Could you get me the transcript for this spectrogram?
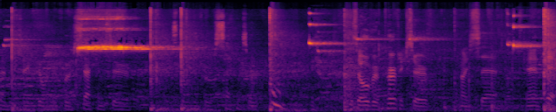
Everything going in for a second serve. It's going in for a second serve. It's over. Perfect serve. Nice set. And hit.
